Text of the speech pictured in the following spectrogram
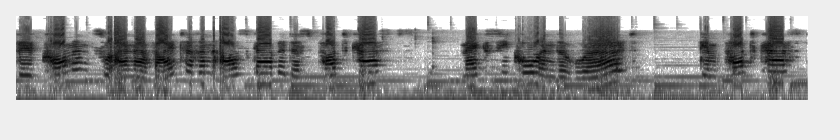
Willkommen zu einer weiteren Ausgabe des Podcasts Mexico in the World, dem Podcast,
